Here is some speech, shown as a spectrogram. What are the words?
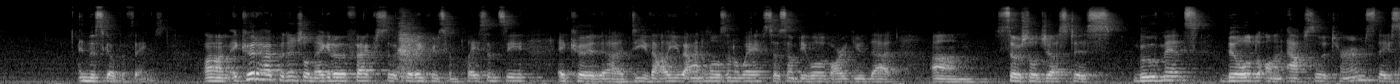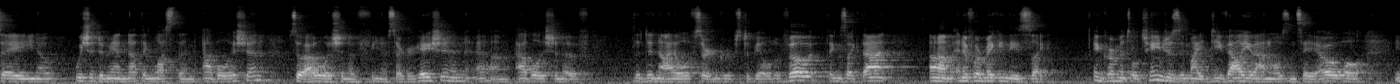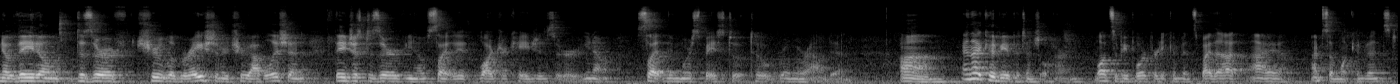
in the scope of things. Um, it could have potential negative effects, so it could increase complacency. It could uh, devalue animals in a way. So some people have argued that um, social justice movements build on absolute terms. They say, you know, we should demand nothing less than abolition. So abolition of, you know, segregation, um, abolition of the denial of certain groups to be able to vote, things like that. Um, and if we're making these like incremental changes, it might devalue animals and say, oh, well, you know, they don't deserve true liberation or true abolition. They just deserve, you know, slightly larger cages or, you know, slightly more space to, to roam around in. Um, and that could be a potential harm. Lots of people are pretty convinced by that. I, I'm somewhat convinced.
